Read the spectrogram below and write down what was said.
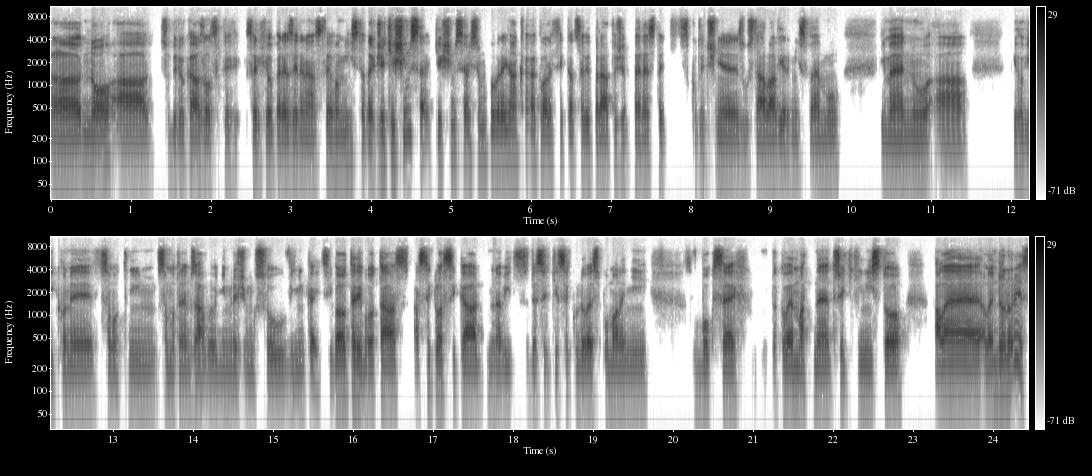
Uh, no a co by dokázal Sergio Perez 11. místa. Takže těším se, těším se, až se mu povede nějaká kvalifikace. Vypadá to, že Perez teď skutečně zůstává věrný svému jménu a jeho výkony v samotným, samotném závodním režimu jsou vynikající. Valtteri Bottas, asi klasika, navíc desetisekundové zpomalení v boxech, takové matné třetí místo ale Lando Norris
